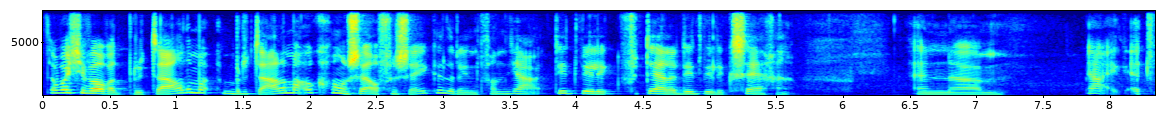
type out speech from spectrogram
Dan word je wel wat brutaler, maar, maar ook gewoon zelfverzekerd erin. Van ja, dit wil ik vertellen, dit wil ik zeggen. En ehm, ja, ik, het,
